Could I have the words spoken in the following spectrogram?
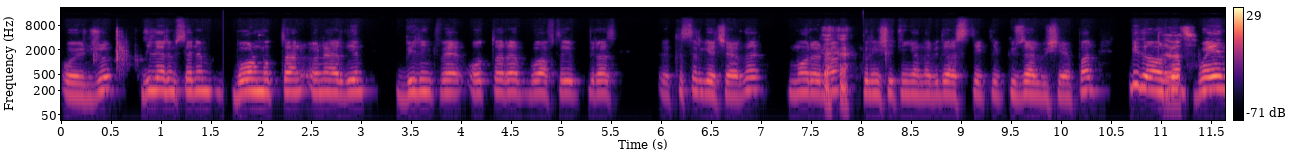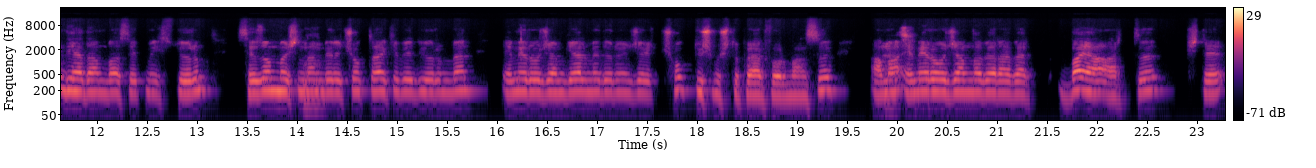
oyuncu. Dilerim senin Bournemouth'tan önerdiğin Billing ve Ottar'a bu haftayı biraz e, kısır geçer de Moreno clean sheet'in yanına bir de asist ekleyip güzel bir şey yapar. Bir de orada evet. Buendia'dan bahsetmek istiyorum. Sezon başından Hı-hı. beri çok takip ediyorum ben. Emer hocam gelmeden önce çok düşmüştü performansı. Ama evet. Emer hocamla beraber bayağı arttı. İşte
